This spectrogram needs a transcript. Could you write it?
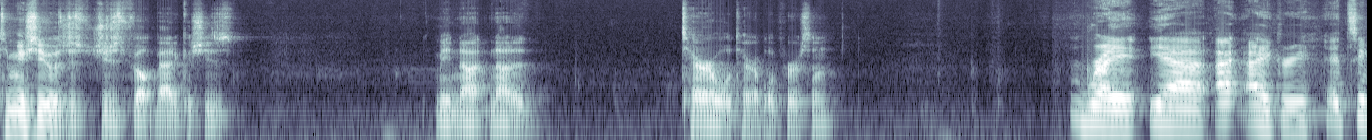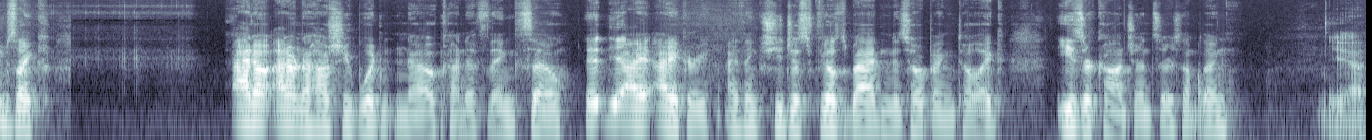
to me, she was just she just felt bad because she's. I mean, not not a terrible terrible person. Right. Yeah, I, I agree. It seems like I don't I don't know how she wouldn't know kind of thing. So it, yeah, I, I agree. I think she just feels bad and is hoping to like ease her conscience or something. Yeah.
